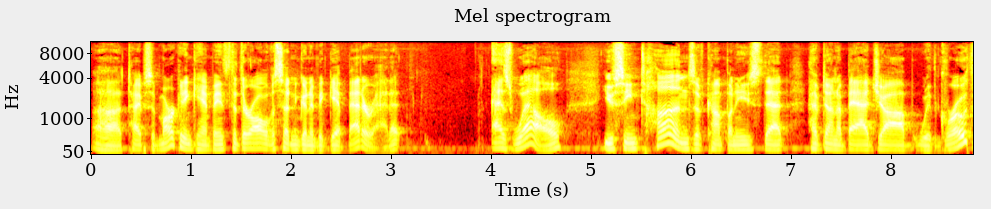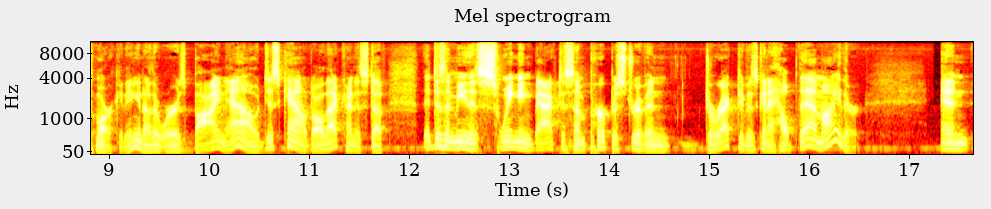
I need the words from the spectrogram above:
uh, types of marketing campaigns, that they're all of a sudden going to get better at it. As well, you've seen tons of companies that have done a bad job with growth marketing. In other words, buy now, discount, all that kind of stuff. That doesn't mean that swinging back to some purpose driven directive is going to help them either. And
